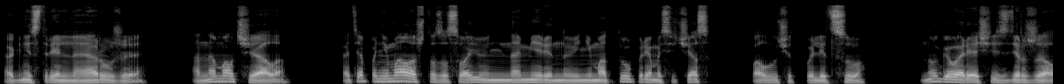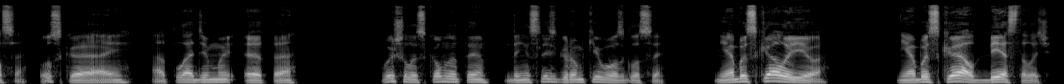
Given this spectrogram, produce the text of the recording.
огнестрельное оружие. Она молчала, хотя понимала, что за свою намеренную немоту прямо сейчас получит по лицу. Но говорящий сдержался. «Пускай, отладим мы это». Вышел из комнаты, донеслись громкие возгласы. «Не обыскал ее!» «Не обыскал, бестолочь!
